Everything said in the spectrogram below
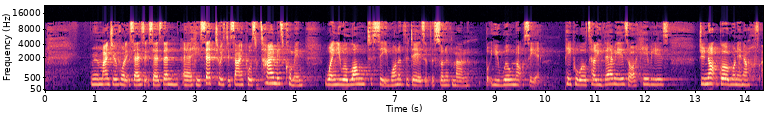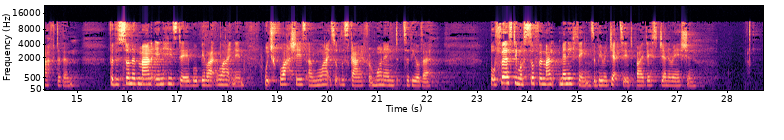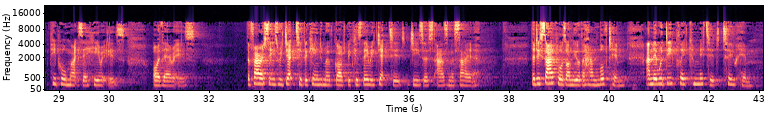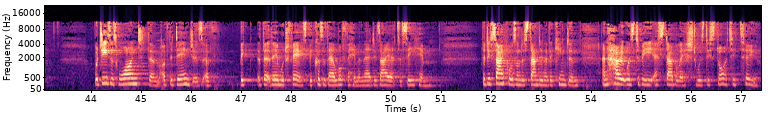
Let remind you of what it says. It says, Then uh, He said to His disciples, The time is coming when you will long to see one of the days of the Son of Man, but you will not see it. People will tell you, There He is, or Here He is. Do not go running off after them. For the Son of Man in his day will be like lightning, which flashes and lights up the sky from one end to the other. But first he must suffer man- many things and be rejected by this generation. People might say, Here it is, or There it is. The Pharisees rejected the kingdom of God because they rejected Jesus as Messiah. The disciples, on the other hand, loved him and they were deeply committed to him. But Jesus warned them of the dangers of, that they would face because of their love for him and their desire to see him. The disciples' understanding of the kingdom and how it was to be established was distorted too.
